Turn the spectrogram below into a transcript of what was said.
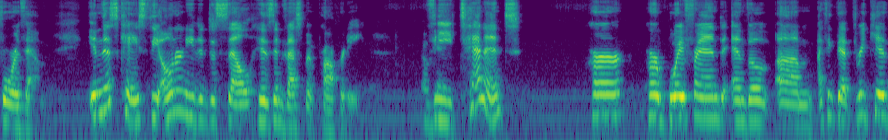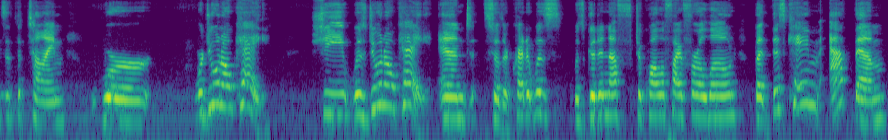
for them. In this case, the owner needed to sell his investment property. The tenant, her her boyfriend and the um, I think they had three kids at the time were were doing okay. She was doing okay, and so their credit was was good enough to qualify for a loan. But this came at them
